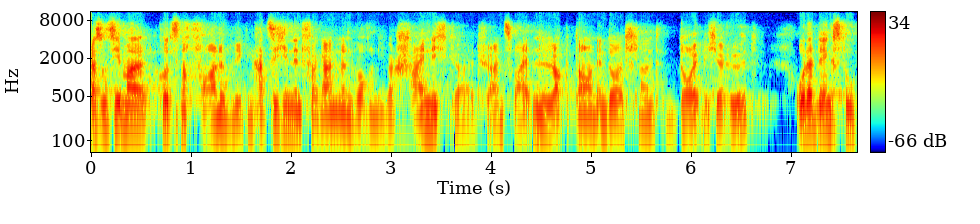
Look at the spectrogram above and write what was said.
Lass uns hier mal kurz nach vorne blicken. Hat sich in den vergangenen Wochen die Wahrscheinlichkeit für einen zweiten Lockdown in Deutschland deutlich erhöht? Oder denkst du,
